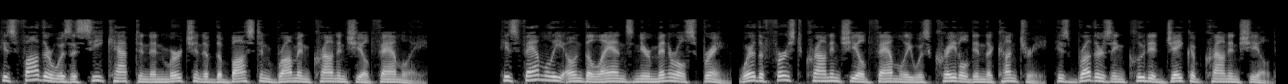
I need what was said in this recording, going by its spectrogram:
His father was a sea captain and merchant of the Boston Brahmin Crowninshield family. His family owned the lands near Mineral Spring, where the first Crowninshield family was cradled in the country. His brothers included Jacob Crowninshield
